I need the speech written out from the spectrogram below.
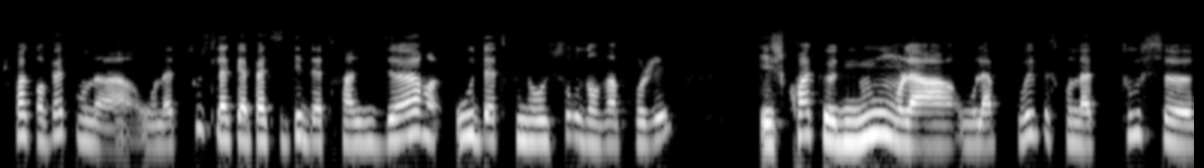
je crois qu'en fait, on a, on a tous la capacité d'être un leader ou d'être une ressource dans un projet. Et je crois que nous, on l'a, prouvé parce qu'on a tous, euh,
